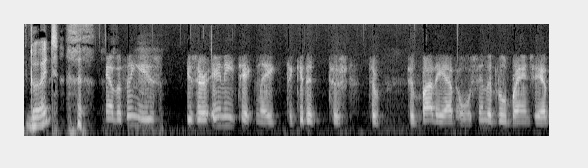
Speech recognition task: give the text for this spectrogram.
Good. Now the thing is, is there any technique to get it to to to bud out or send a little branch out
